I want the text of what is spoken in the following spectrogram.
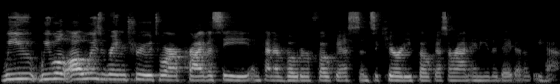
we we will always ring true to our privacy and kind of voter focus and security focus around any of the data that we have.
